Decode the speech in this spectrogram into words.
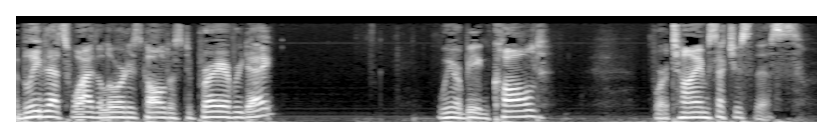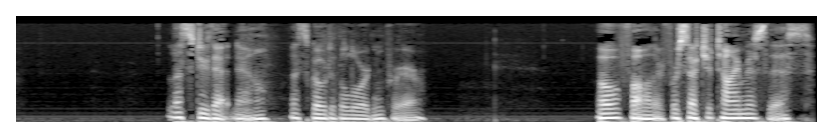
I believe that's why the Lord has called us to pray every day. We are being called for a time such as this. Let's do that now. Let's go to the Lord in prayer. Oh, Father, for such a time as this,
